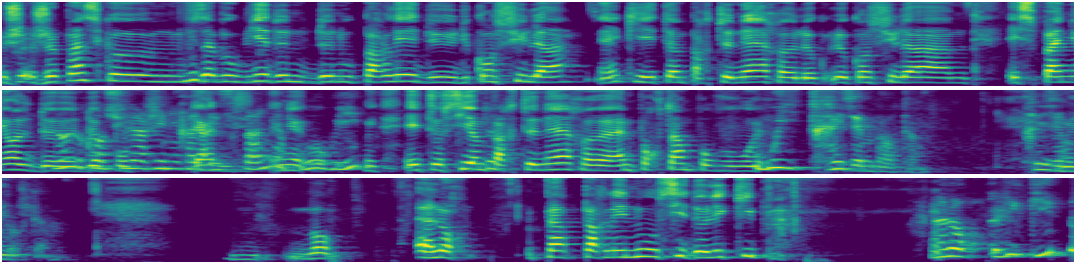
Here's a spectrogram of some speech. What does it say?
je, pense que vous avez oublié de, nous parler du, consulat, hein, qui est un partenaire, le, consulat espagnol de... le consulat général d'Espagne, oh oui. Est aussi un partenaire euh, important pour vous. Hein. Oui, très important. Très important. Bon, alors, parlez-nous aussi de l'équipe. Alors, l'équipe,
